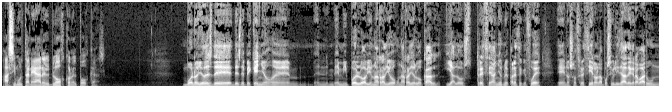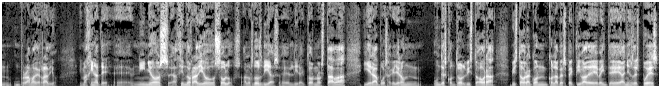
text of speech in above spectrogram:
a simultanear el blog con el podcast? Bueno, yo desde, desde pequeño, en, mi pueblo había una radio, una radio local y a los 13 años, me parece que fue, eh, nos ofrecieron la posibilidad de grabar un, un programa de radio. Imagínate, eh, niños haciendo radio solos, a los dos días. El director no estaba y era, pues aquello era un, un descontrol. Visto ahora, visto ahora con, con, la perspectiva de 20 años después,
